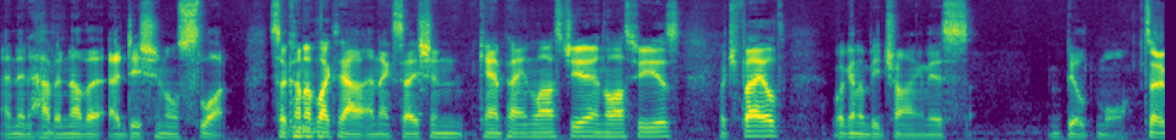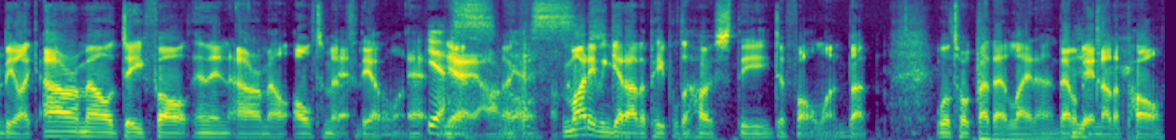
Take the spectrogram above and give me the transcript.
and then have another additional slot. So kind of like our annexation campaign last year in the last few years, which failed. We're going to be trying this, build more. So it'd be like RML default and then RML ultimate for the other one. Yeah, Yes. yeah, yeah, Okay. Yes. We might even get other people to host the default one, but we'll talk about that later. That'll be another poll.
